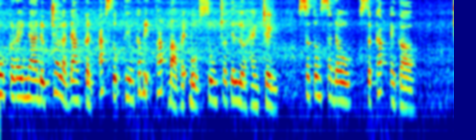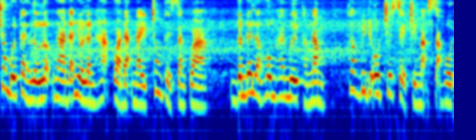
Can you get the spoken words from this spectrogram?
Ukraine được cho là đang cần áp dụng thêm các biện pháp bảo vệ bổ sung cho tên lửa hành trình Storm Shadow, Skap EG. Trong bối cảnh lực lượng Nga đã nhiều lần hạ quả đạn này trong thời gian qua, gần đây là hôm 20 tháng 5, theo video chia sẻ trên mạng xã hội.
